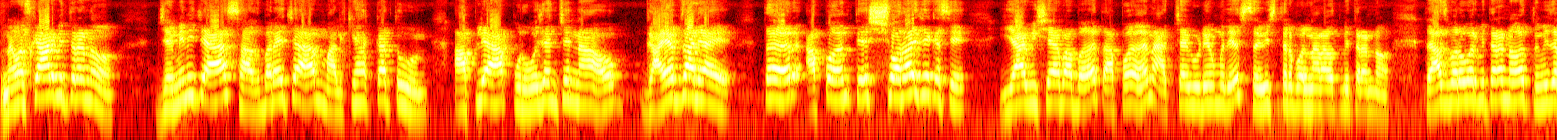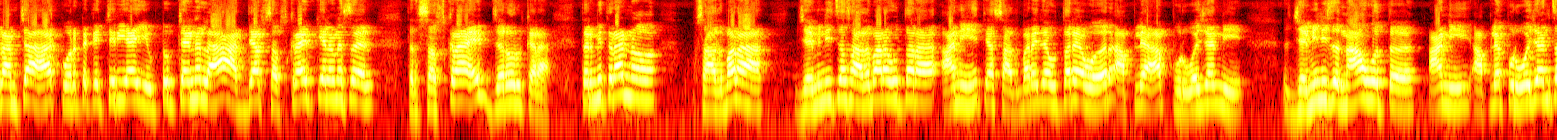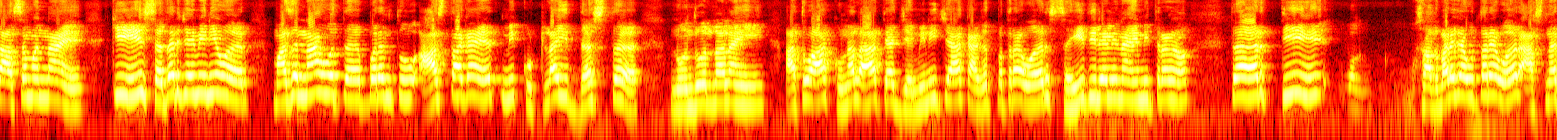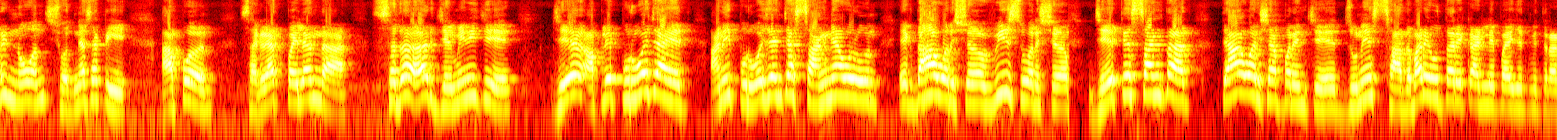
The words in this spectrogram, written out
नमस्कार मित्रांनो. जमिनीच्या सातबाऱ्याच्या मालकी हक्कातून आपल्या पूर्वजांचे नाव गायब झाले आहे. तर आपण ते शोधायचे कसे? या विषयाबाबत आपण आजच्या व्हिडिओमध्ये सविस्तर बोलणार आहोत मित्रांनो. त्याचबरोबर मित्रांनो तुम्ही जर आमच्या कोर्ट कचेरी या यूट्यूब चॅनलला अद्याप सबस्क्राईब केलं नसेल तर सबस्क्राईब जरूर करा. तर मित्रांनो सातबारा जमिनीचा सातबारा उतारा आणि त्या सातबाऱ्याच्या उतार्यावर आपल्या पूर्वजांनी जमिनीचं नाव होतं आणि आपल्या पूर्वजांचं असं म्हणणं आहे की सदर जमिनीवर माझं नाव होतं परंतु आज तागायत मी कुठलाही दस्त नोंदवला नाही. अथवा कुणाला त्या जमिनीच्या कागदपत्रावर सही दिलेली नाही मित्रांनो. तर ती सातबाऱ्याच्या उतार्यावर असणारी नोंद शोधण्यासाठी आपण सगळ्यात पहिल्यांदा सदर जमिनीचे जे आपले पूर्वज आहेत आणि पूर्वजांच्या सांगण्यावरून एक दहा वर्ष वीस वर्ष जे ते सांगतात त्या वर्षापर्यंतचे जुने सातबारे उतारे काढले पाहिजेत मित्रांनो.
